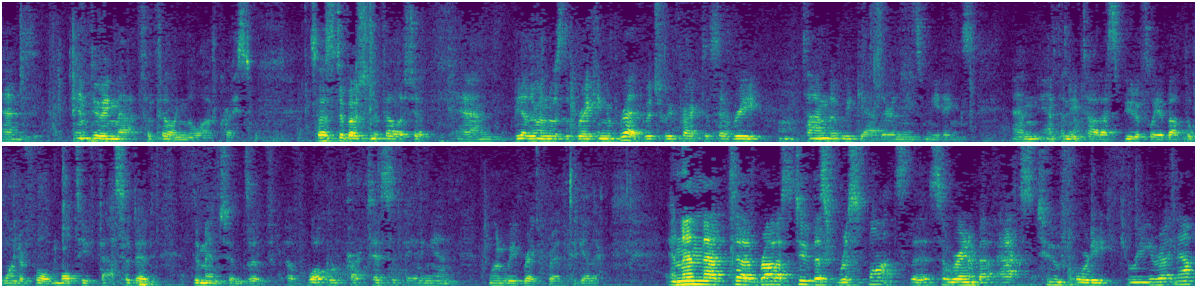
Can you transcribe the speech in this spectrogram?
And in doing that, fulfilling the law of Christ. So that's devotion to fellowship. And the other one was the breaking of bread, which we practice every time that we gather in these meetings. And Anthony taught us beautifully about the wonderful, multifaceted dimensions of, of what we're participating in when we break bread together. And then that uh, brought us to this response. so we're in about Acts 2.43 right now.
